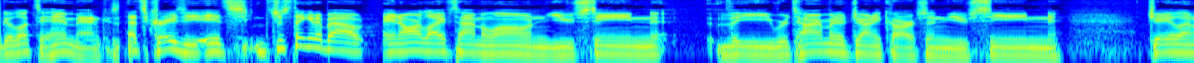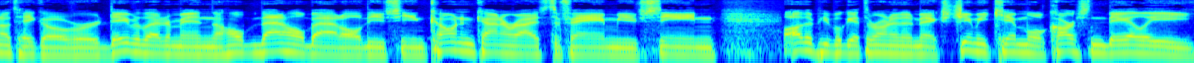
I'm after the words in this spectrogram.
Good luck to him, man, because that's crazy. It's just thinking about in our lifetime alone, you've seen the retirement of Johnny Carson, you've seen Jay Leno take over, David Letterman, the whole that whole battle. You've seen Conan kind of rise to fame. You've seen other people get thrown in the mix. Jimmy Kimmel, Carson Daly,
